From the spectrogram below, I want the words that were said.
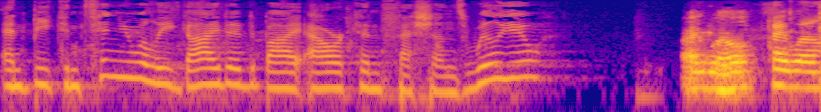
and be continually guided by our confessions? Will you? I will. I will.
